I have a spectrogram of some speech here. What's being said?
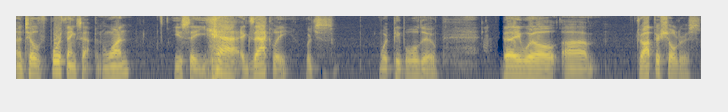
until four things happen. One, you say, yeah, exactly, which is what people will do. They will um, drop their shoulders,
